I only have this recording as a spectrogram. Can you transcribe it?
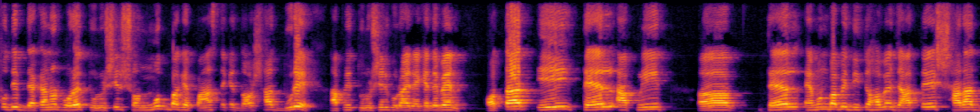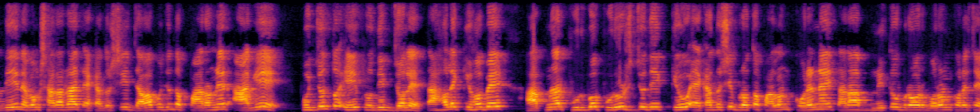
প্রদীপ দেখানোর পরে তুলসীর সম্মুখ ভাগে পাঁচ থেকে দশ হাত দূরে আপনি তুলসীর গোড়ায় রেখে দেবেন। অর্থাৎ এই তেল আপনি তেল এমন ভাবে দিতে হবে যাতে সারা দিন এবং সারা রাত একাদশী যাওয়া পর্যন্ত পারণের আগে পর্যন্ত এই প্রদীপ জ্বলে। তাহলে কি হবে? আপনার পূর্বপুরুষ যদি কেউ একাদশী ব্রত পালন করে নাই, তারা মৃত ব্র- বরণ করেছে।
